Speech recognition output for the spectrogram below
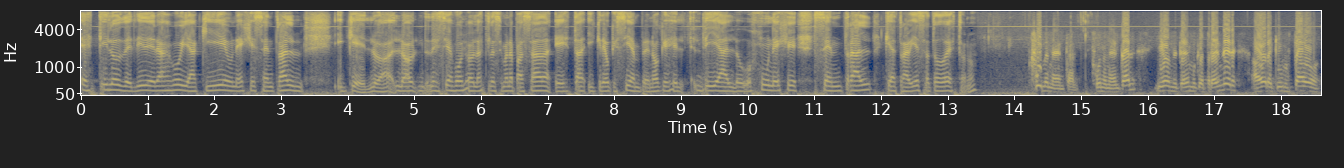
estilo de liderazgo y aquí un eje central y que lo, decías vos, lo hablaste la semana pasada, esta y creo que siempre, ¿no? Que es el diálogo, un eje central que atraviesa todo esto, ¿no? Fundamental, fundamental, y es donde tenemos que aprender, ahora que hemos estado,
